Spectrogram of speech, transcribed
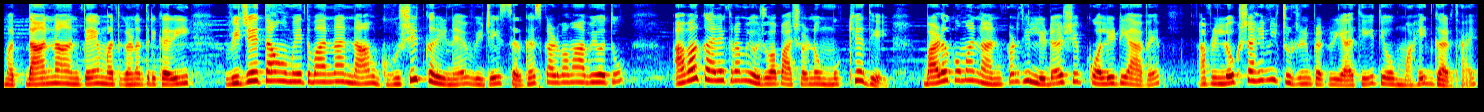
મતદાનના અંતે મતગણતરી કરી વિજેતા ઉમેદવારના નામ ઘોષિત કરીને વિજય સરઘસ કાઢવામાં આવ્યું હતું. આવા કાર્યક્રમ યોજવા પાછળનો મુખ્ય ધ્યેય બાળકોમાં નાનપણથી લીડરશિપ ક્વોલિટી આવે, આપણી લોકશાહીની ચૂંટણી પ્રક્રિયાથી તેઓ માહિતગાર થાય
